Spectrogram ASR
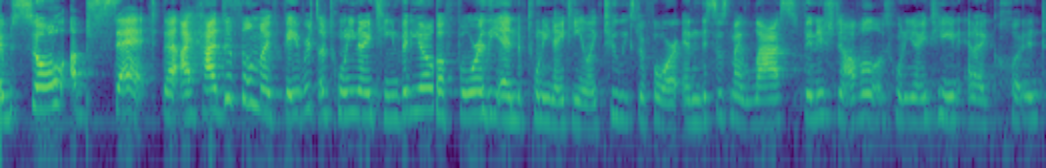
I'm so upset that I had to film my favorites of 2019 video before the end of 2019, like two weeks before, and this was my last finished novel of 2019, and I couldn't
